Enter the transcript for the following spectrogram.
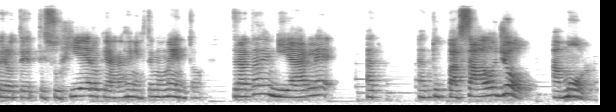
pero te, sugiero que hagas en este momento, trata de enviarle a, a tu pasado yo amor,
